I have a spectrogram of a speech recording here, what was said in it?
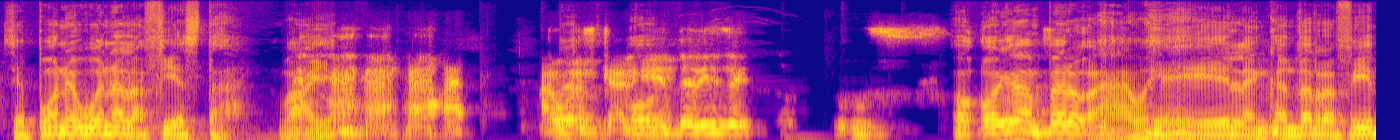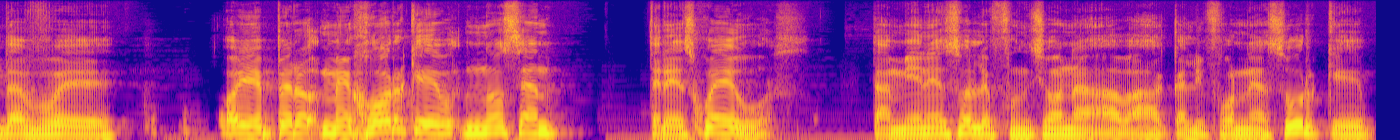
Se pone buena la fiesta, vaya. Aguascalientes dice. oigan, pero. Ah, güey, le encanta Rafita, pues. Oye, pero mejor que no sean tres juegos. También eso le funciona a, California Sur, que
